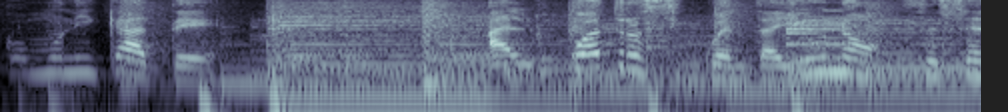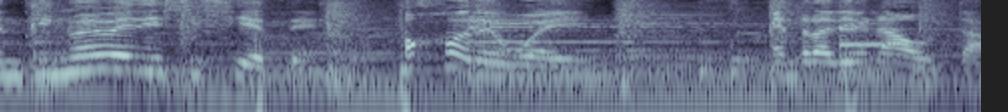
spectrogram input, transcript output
Comunicate al 451-6917. Ojo de Buey, en Radionauta.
